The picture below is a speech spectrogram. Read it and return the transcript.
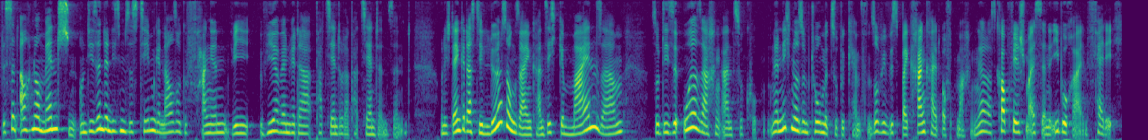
das sind auch nur Menschen und die sind in diesem System genauso gefangen wie wir, wenn wir da Patient oder Patientin sind. Und ich denke, dass die Lösung sein kann, sich gemeinsam so diese Ursachen anzugucken. Ne? Nicht nur Symptome zu bekämpfen, so wie wir es bei Krankheit oft machen. Ne? Das Kopfweh schmeißt ja eine Ibu rein, fertig.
